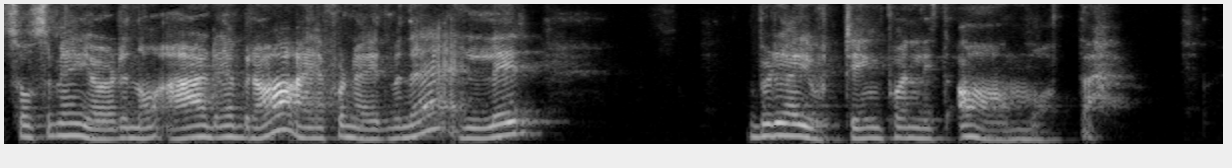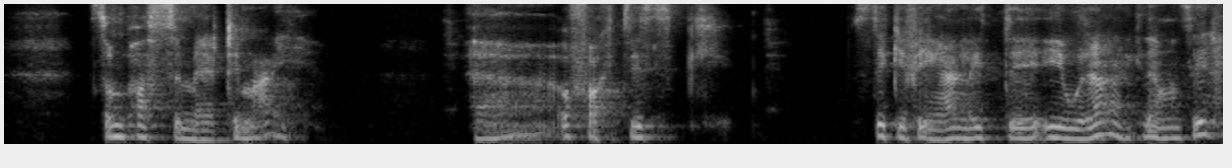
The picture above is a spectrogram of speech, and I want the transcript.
sånn som jeg gjør det nå, er det bra? Er jeg fornøyd med det? Eller burde jeg gjort ting på en litt annen måte? Som passer mer til meg. Eh, og faktisk stikke fingeren litt i, i jorda, er det ikke det man sier?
